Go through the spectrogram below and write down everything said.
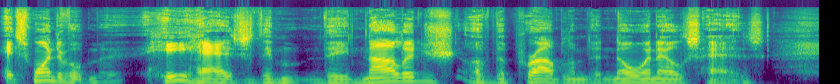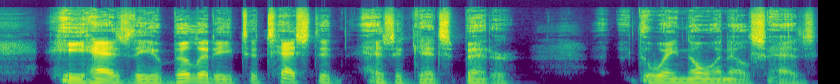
It's wonderful. He has the, the knowledge of the problem that no one else has. He has the ability to test it as it gets better, the way no one else has.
